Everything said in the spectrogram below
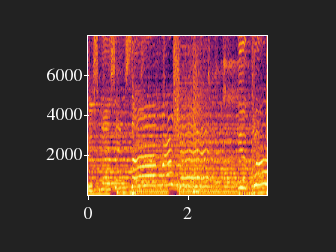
Christmas in summer shade. You could.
